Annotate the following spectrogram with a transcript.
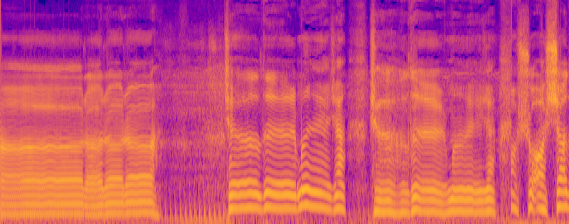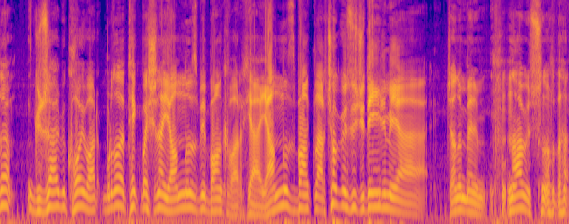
Ra-ra-ra-ra. Çıldırmayacağım, çıldırmayacağım. Şu aşağıda güzel bir koy var. Burada da tek başına yalnız bir bank var. Ya yalnız banklar çok üzücü değil mi ya? Canım benim. ne yapıyorsun orada?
